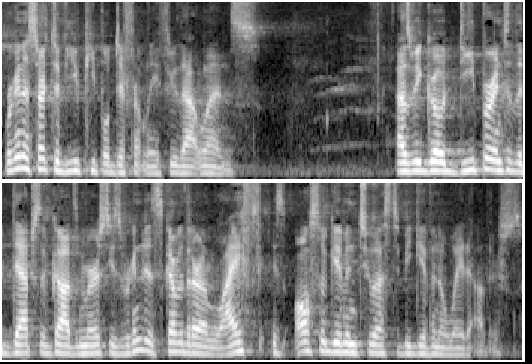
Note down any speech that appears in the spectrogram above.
We're going to start to view people differently through that lens. As we go deeper into the depths of God's mercies, we're going to discover that our life is also given to us to be given away to others.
